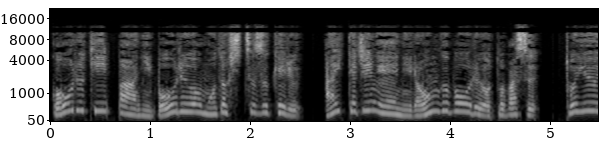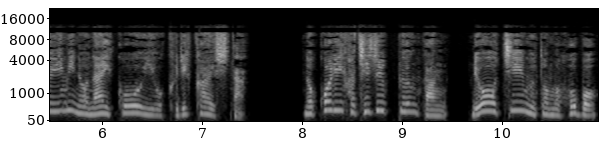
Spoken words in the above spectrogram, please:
ゴールキーパーにボールを戻し続ける、相手陣営にロングボールを飛ばす、という意味のない行為を繰り返した。残り80分間、両チームともほぼ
